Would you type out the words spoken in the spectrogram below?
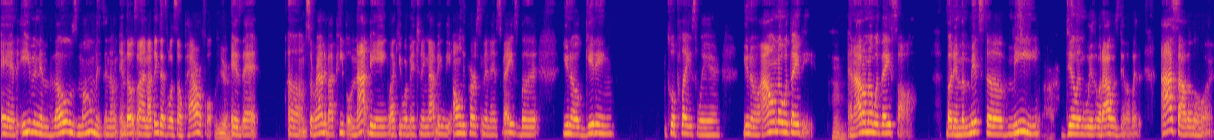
And even in those moments, and in those, and I think that's what's so powerful yeah. is that um, surrounded by people, not being like you were mentioning, not being the only person in that space, but you know, getting to a place where, you know, I don't know what they did, hmm. and I don't know what they saw, but in the midst of me dealing with what I was dealing with, I saw the Lord.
